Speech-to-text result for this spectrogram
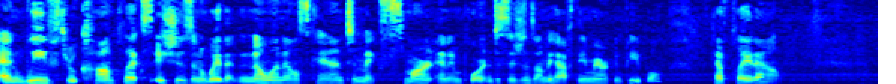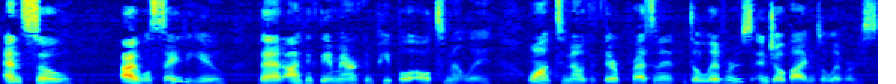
and weave through complex issues in a way that no one else can to make smart and important decisions on behalf of the American people have played out. And so I will say to you that I think the American people ultimately want to know that their president delivers and Joe Biden delivers.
